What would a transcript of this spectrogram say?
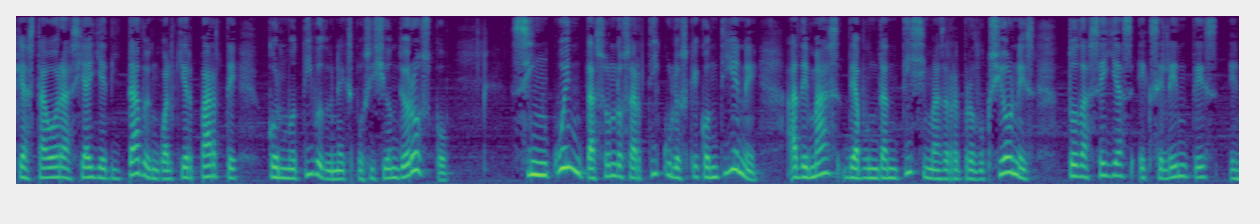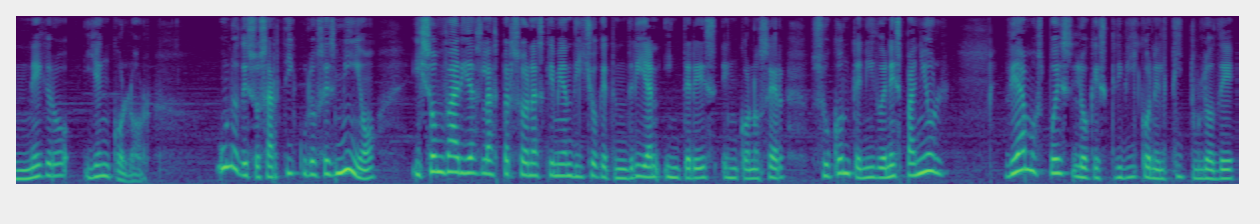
que hasta ahora se haya editado en cualquier parte con motivo de una exposición de Orozco. 50 son los artículos que contiene, además de abundantísimas reproducciones, todas ellas excelentes en negro y en color. Uno de esos artículos es mío y son varias las personas que me han dicho que tendrían interés en conocer su contenido en español. Veamos pues lo que escribí con el título de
